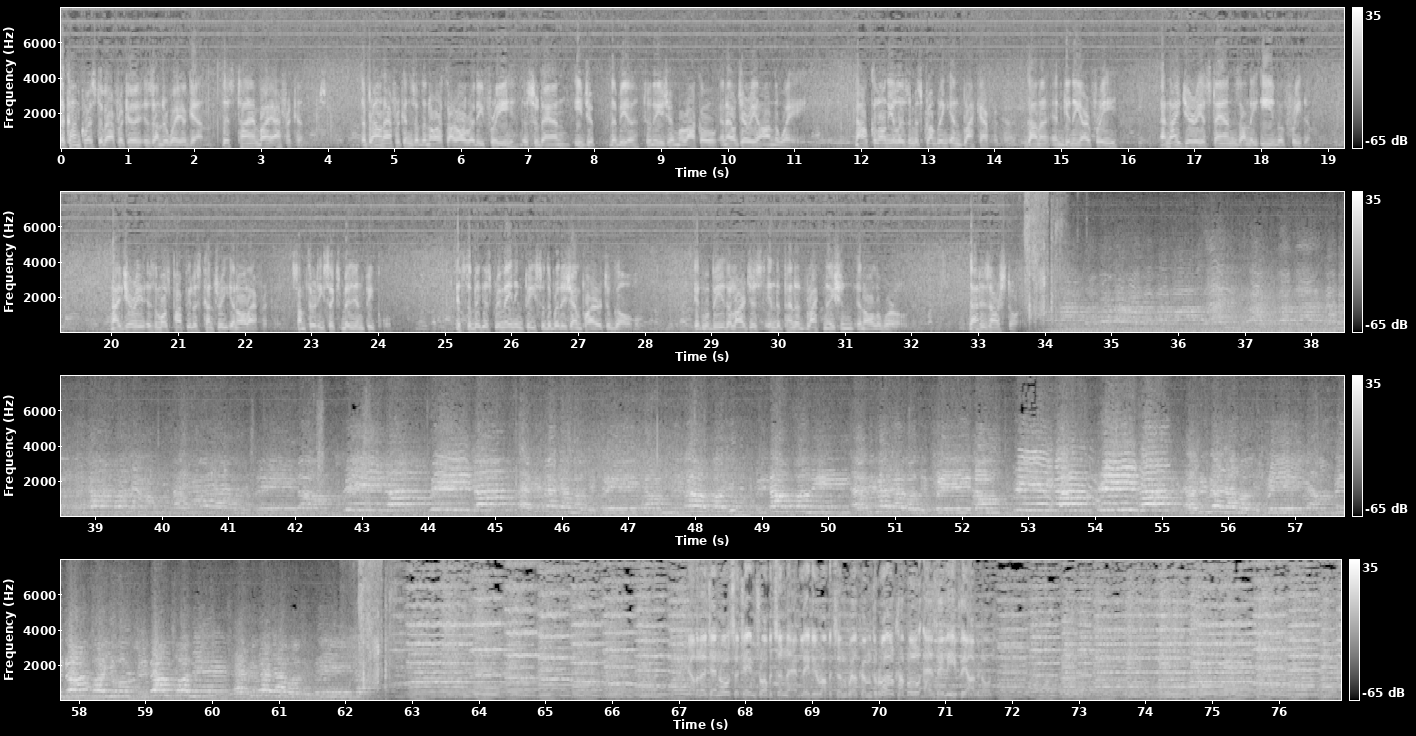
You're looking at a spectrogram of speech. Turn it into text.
The conquest of Africa is underway again, this time by Africans. The brown Africans of the north are already free, the Sudan, Egypt, Libya, Tunisia, Morocco, and Algeria on the way. Now colonialism is crumbling in black Africa. Ghana and Guinea are free, and Nigeria stands on the eve of freedom. Nigeria is the most populous country in all Africa, some 36 million people. It's the biggest remaining piece of the British Empire to go. It will be the largest independent black nation in all the world. That is our story. Freedom, freedom, freedom, everywhere there must be freedom, you, freedom for me, everywhere there must be. Governor General Sir James Robertson and Lady Robertson welcome the royal couple as they leave the Argonaut.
